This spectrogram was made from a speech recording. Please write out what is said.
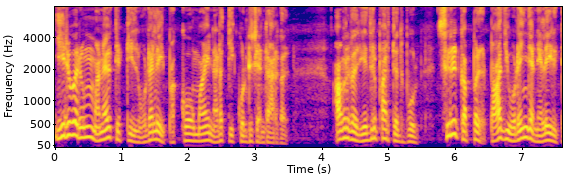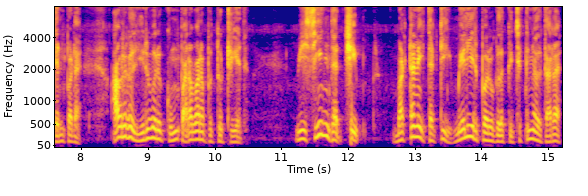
இருவரும் மணல் திட்டில் உடலை பக்குவமாய் நடத்தி கொண்டு சென்றார்கள். அவர்கள் எதிர்பார்த்தது போல் சிறு கப்பல் பாதி உடைந்த நிலையில் தென்பட அவர்கள் இருவருக்கும் பரபரப்பு தொற்றியது. வி சீன் தட் சீப் பட்டனை தட்டி மேலிருப்பவர்களுக்கு சிக்னல் தர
